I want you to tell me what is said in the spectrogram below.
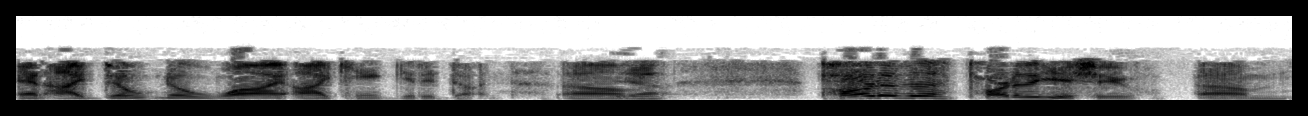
and I don't know why I can't get it done. Um, yeah. Part of the part of the issue, um,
